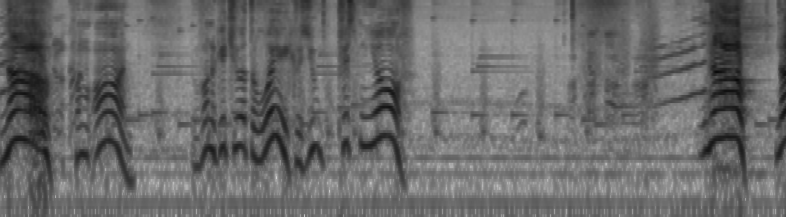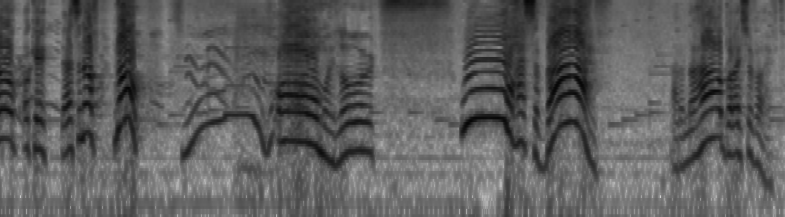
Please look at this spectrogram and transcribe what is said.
No. Come on. I want to get you out the way because you pissed me off. No! No! Okay, that's enough! No! Oh my lord! Woo! I survived! I don't know how, but I survived.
